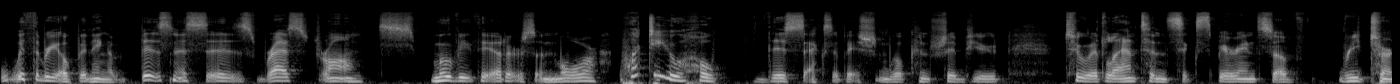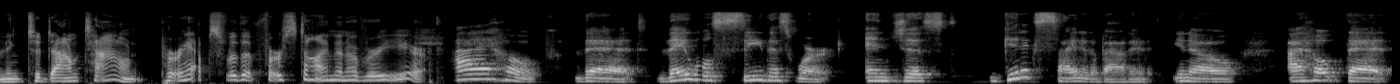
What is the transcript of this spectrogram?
with the reopening of businesses, restaurants, movie theaters, and more. What do you hope this exhibition will contribute to Atlantans' experience of returning to downtown, perhaps for the first time in over a year? I hope that they will see this work and just get excited about it. You know, I hope that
